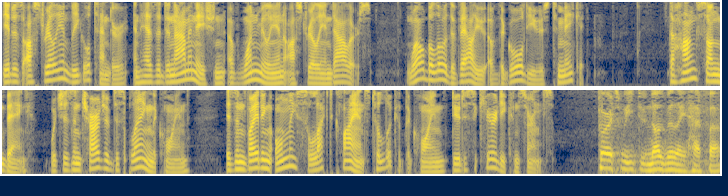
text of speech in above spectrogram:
It is Australian legal tender and has a denomination of 1 million Australian dollars, well below the value of the gold used to make it. The Hang Seng Bank, which is in charge of displaying the coin, is inviting only select clients to look at the coin due to security concerns. First, we do not really have a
